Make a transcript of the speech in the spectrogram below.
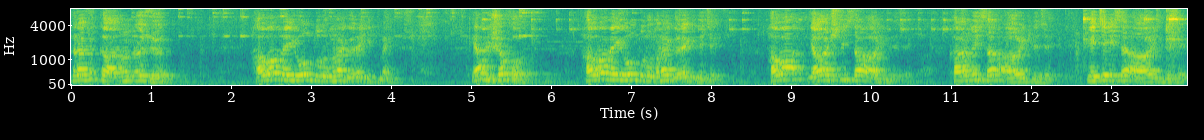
Trafik kanunun özü hava ve yol durumuna göre gitmektir. Yani şoför hava ve yol durumuna göre gidecek. Hava yağışlıysa ağır gidecek. Karlıysa ağır gidecek. Gece ise ağır gidecek.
